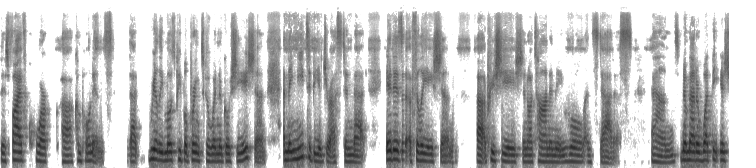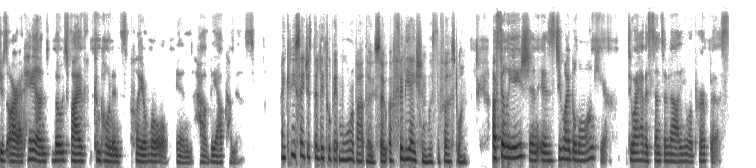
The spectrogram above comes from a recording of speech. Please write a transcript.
there's five core uh, components that really most people bring to a negotiation and they need to be addressed and met it is affiliation uh, appreciation autonomy role and status and no matter what the issues are at hand those five components play a role in how the outcome is and can you say just a little bit more about those? So, affiliation was the first one. Affiliation is do I belong here? Do I have a sense of value or purpose?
